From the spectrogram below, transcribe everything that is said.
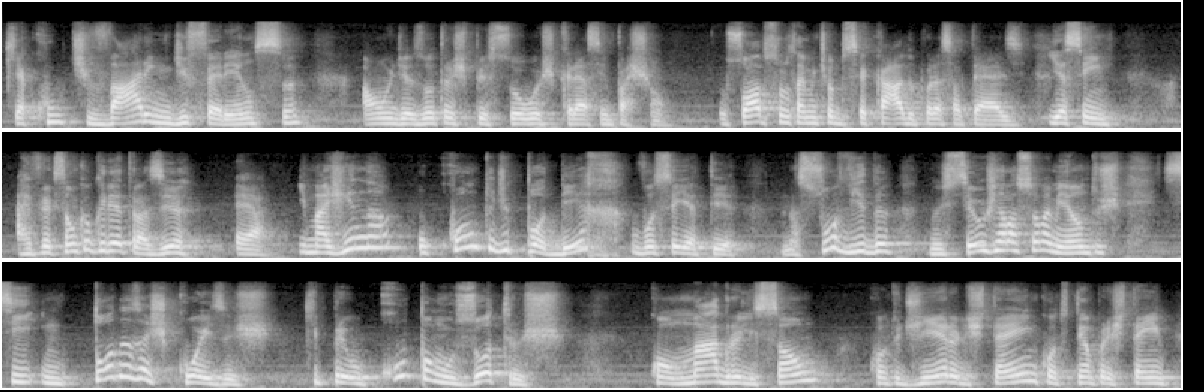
que é cultivar indiferença aonde as outras pessoas crescem paixão. Eu sou absolutamente obcecado por essa tese. E assim, a reflexão que eu queria trazer é: imagina o quanto de poder você ia ter na sua vida, nos seus relacionamentos, se em todas as coisas que preocupam os outros, quão magro eles são, quanto dinheiro eles têm, quanto tempo eles têm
